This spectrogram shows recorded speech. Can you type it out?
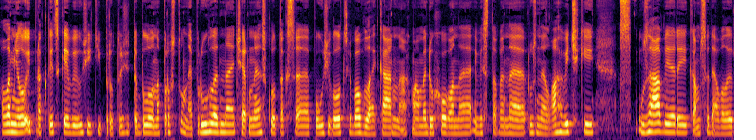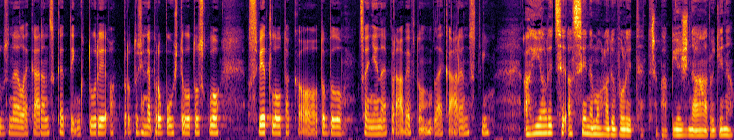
ale mělo i praktické využití, protože to bylo naprosto neprůhledné. Černé sklo tak se používalo třeba v lékárnách. Máme dochované i vystavené různé lahvičky z uzávěry, kam se dávaly různé lékárenské tinktury a protože nepropouštělo to sklo světlo, tak eh, to bylo ceněné právě v tom lékárenství. A hyalici asi nemohla dovolit třeba běžná rodina.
